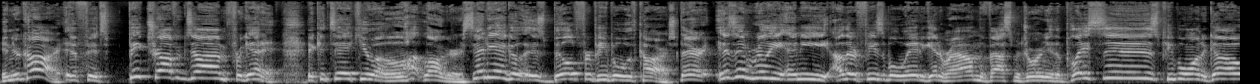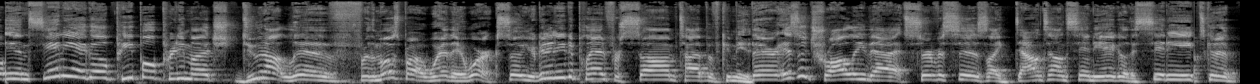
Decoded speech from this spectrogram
in your car. If it's peak traffic time, forget it. It could take you a lot longer. San Diego is built for people with cars. There isn't really any other feasible way to get around the vast majority of the places people want to go. In San Diego, people pretty much do not live, for the most part, where they work. So you're going to need to plan for some type of commute. There is a trolley that services like downtown San Diego, the city. It's going to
